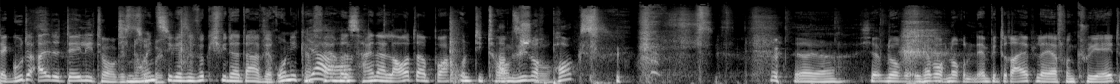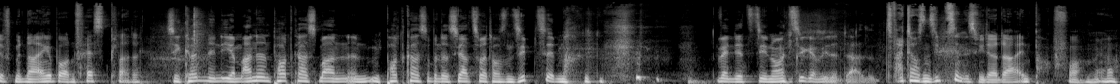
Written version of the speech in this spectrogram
Der gute alte Daily Talk Die ist zurück. 90er sind wirklich wieder da. Veronika Ja. Ferres, Heiner Lauterbach und die Talkshow. Haben Sie noch Pox? Ja, ja. Ich habe noch, ich habe auch noch einen MP3-Player von Creative mit einer eingebauten Festplatte. Sie könnten in Ihrem anderen Podcast mal einen, einen Podcast über das Jahr 2017 machen. Wenn jetzt die 90er wieder da sind. 2017 ist wieder da in Popform, ja.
